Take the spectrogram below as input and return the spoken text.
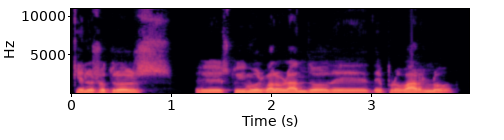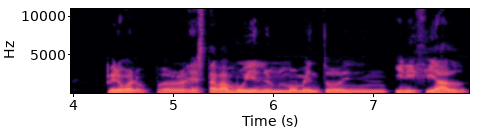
que nosotros eh, estuvimos valorando de, de, probarlo, pero bueno, estaba muy en un momento in, inicial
